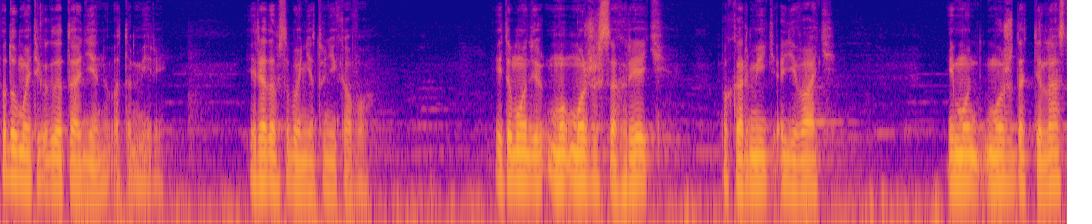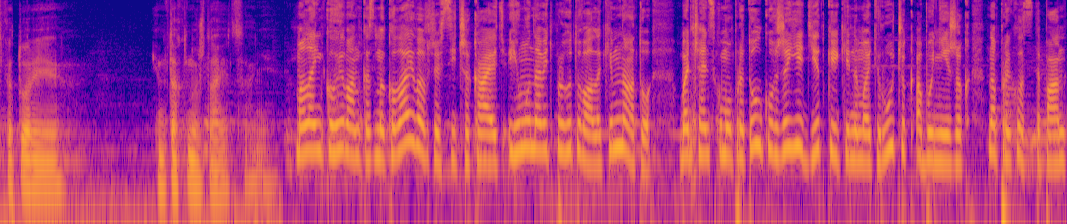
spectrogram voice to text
подумайте, когда ты один в этом мире, и рядом с тобой нету никого. И ты мо- мо- можешь согреть, покормить, одевать, мо- можешь дать те ласт, которые им так нуждаются они. Маленького Іванка з Миколаєва вже всі чекають. Йому навіть приготували кімнату. В Банчанському притулку вже є дітки, які не мають ручок або ніжок. Наприклад, Степан.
